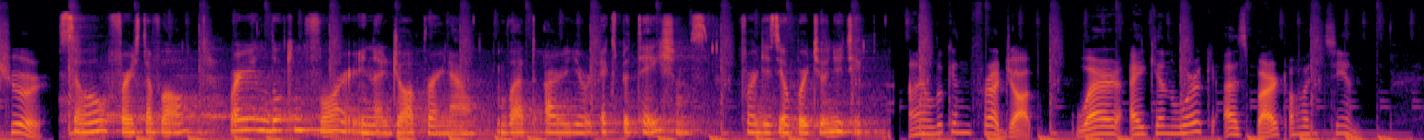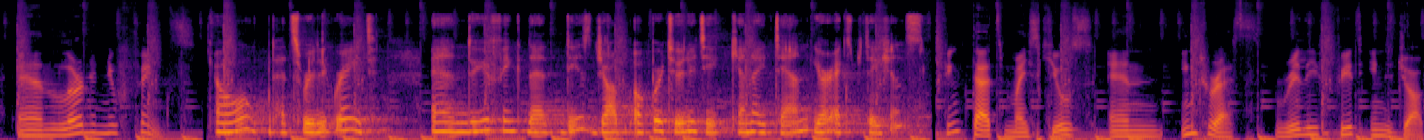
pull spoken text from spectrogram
Sure. So, first of all, what are you looking for in a job right now? What are your expectations for this opportunity? I'm looking for a job where I can work as part of a team and learn new things. Oh, that's really great. And do you think that this job opportunity can attain your expectations? I think that my skills and interests really fit in the job.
